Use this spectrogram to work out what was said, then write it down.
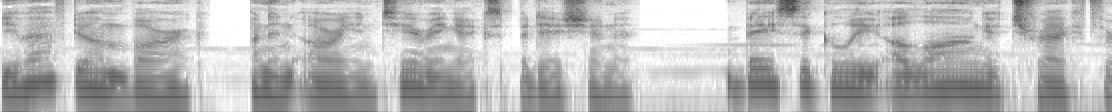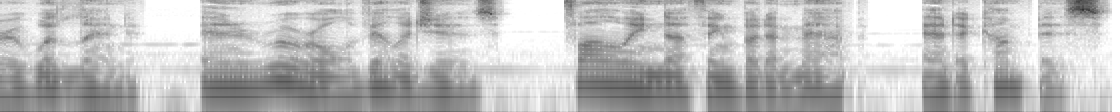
you have to embark on an orienteering expedition, basically a long trek through woodland and rural villages, following nothing but a map and a compass,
